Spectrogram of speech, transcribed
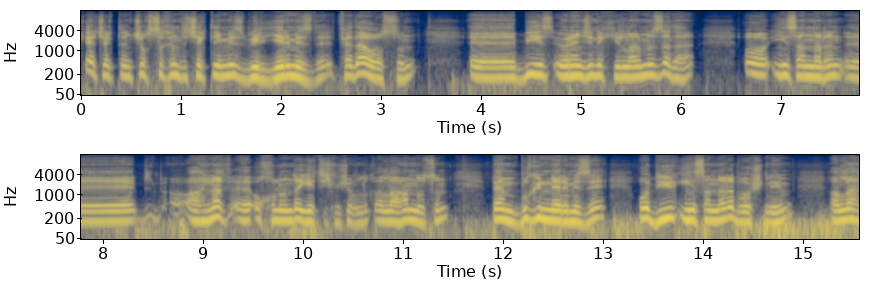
gerçekten çok sıkıntı çektiğimiz bir yerimizdi. Feda olsun. Ee, biz öğrencilik yıllarımızda da o insanların e, ahlak e, okulunda yetişmiş olduk. Allah hamdolsun. Ben bu günlerimizi o büyük insanlara borçluyum. Allah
